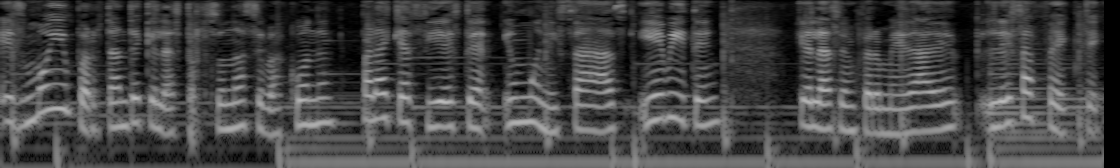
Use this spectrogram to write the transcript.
Es muy importante que las personas se vacunen para que así estén inmunizadas y eviten que las enfermedades les afecten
